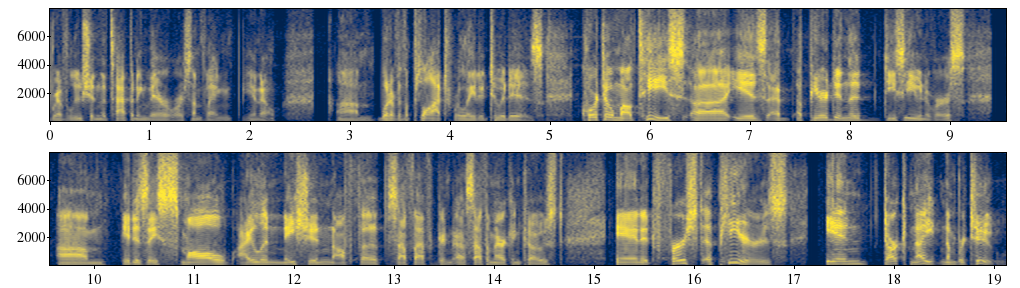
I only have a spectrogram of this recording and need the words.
revolution that's happening there or something, you know. Um, whatever the plot related to it is, Corto Maltese uh, is uh, appeared in the DC universe. Um, it is a small island nation off the South African, uh, South American coast, and it first appears in Dark Knight number two,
